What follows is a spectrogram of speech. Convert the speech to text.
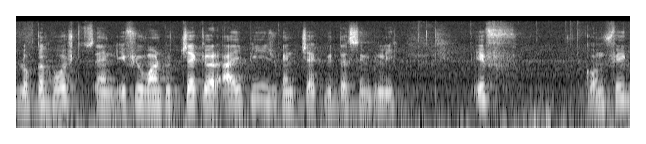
local hosts. And if you want to check your IP you can check with the simply if config.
